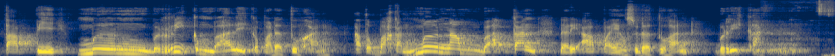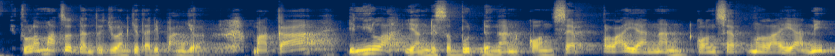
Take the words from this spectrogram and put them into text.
tapi memberi kembali kepada Tuhan atau bahkan menambahkan dari apa yang sudah Tuhan berikan. Itulah maksud dan tujuan kita dipanggil. Maka inilah yang disebut dengan konsep pelayanan, konsep melayani.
